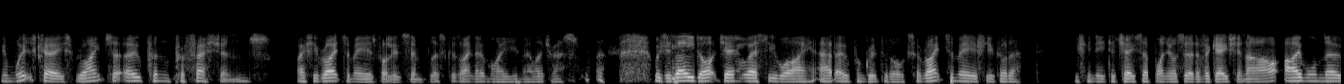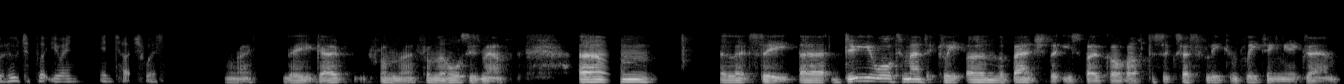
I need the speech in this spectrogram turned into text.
In which case, write to Open Professions. Actually, write to me is probably the simplest because I know my email address, which is a.josey at opengroup.org. So write to me if you've got a, if you need to chase up on your certification. I'll, I will know who to put you in, in touch with. All right, there you go, from the, from the horse's mouth. Um, let's see. Uh, do you automatically earn the badge that you spoke of after successfully completing the exam?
